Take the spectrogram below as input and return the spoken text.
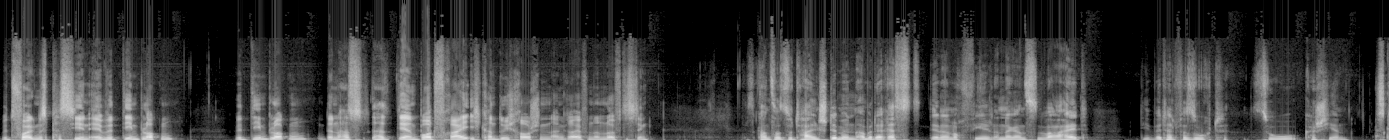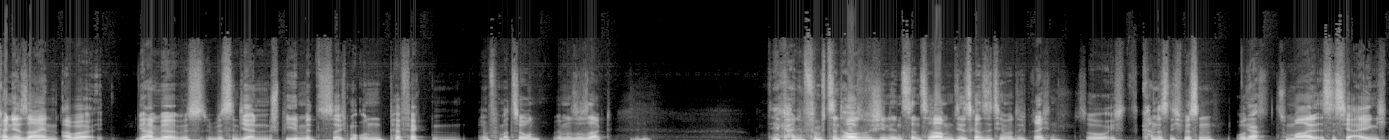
wird folgendes passieren. Er wird den blocken, wird den blocken, dann hast, hat der ein Board frei, ich kann durchrauschen, ihn angreifen, dann läuft das Ding. Das kann zwar zu Teilen stimmen, aber der Rest, der da noch fehlt an der ganzen Wahrheit, die wird halt versucht zu kaschieren. Es kann ja sein, aber wir haben ja, wir, wir, sind ja ein Spiel mit, sag ich mal, unperfekten Informationen, wenn man so sagt. Der kann 15.000 verschiedene Instances haben, die das ganze Thema durchbrechen. So, ich kann das nicht wissen. Und ja. zumal ist es ja eigentlich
